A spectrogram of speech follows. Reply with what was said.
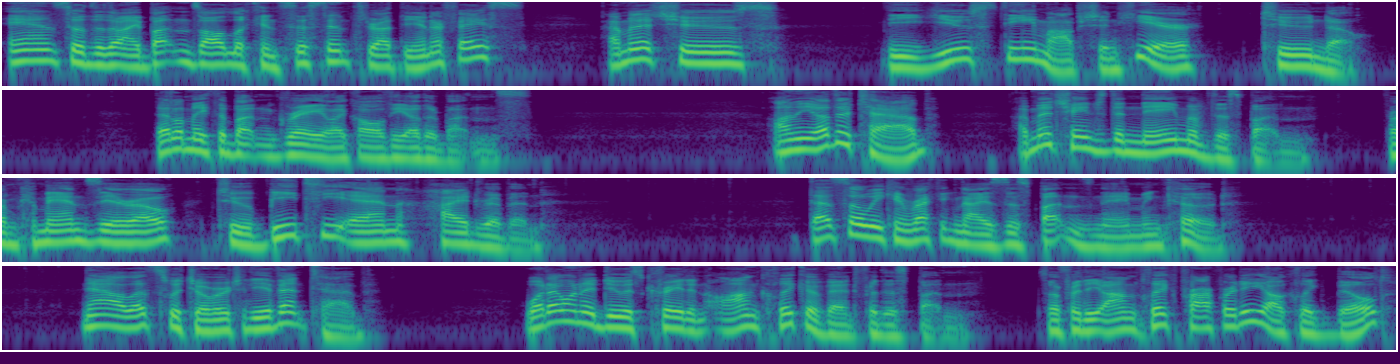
And so that my buttons all look consistent throughout the interface, I'm going to choose the Use Theme option here to No. That'll make the button gray like all the other buttons. On the other tab, I'm going to change the name of this button from Command 0 to BTN Hide Ribbon. That's so we can recognize this button's name in code. Now let's switch over to the Event tab. What I want to do is create an on-click event for this button. So for the on-click property, I'll click Build.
